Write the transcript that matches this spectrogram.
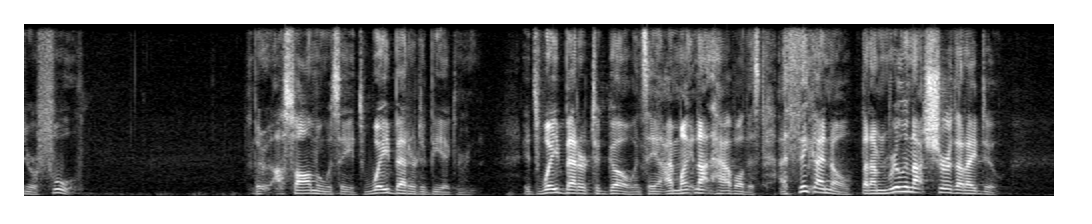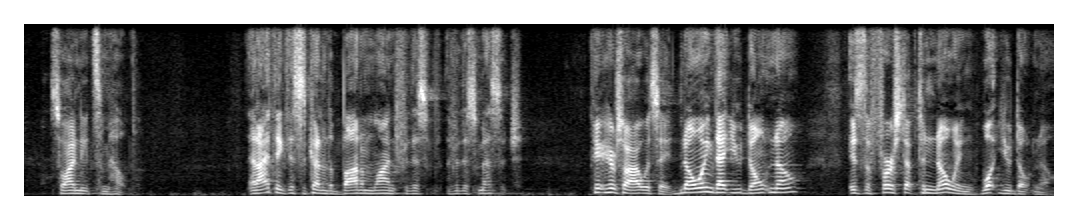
you're a fool. But Solomon would say it's way better to be ignorant. It's way better to go and say, I might not have all this. I think I know, but I'm really not sure that I do. So I need some help. And I think this is kind of the bottom line for this, for this message. Here's how I would say knowing that you don't know is the first step to knowing what you don't know.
